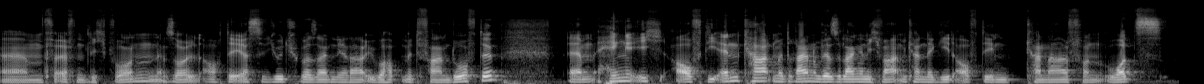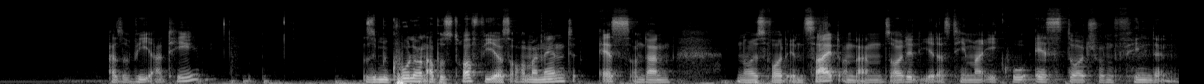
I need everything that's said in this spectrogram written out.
ähm, veröffentlicht worden. Er soll auch der erste YouTuber sein, der da überhaupt mitfahren durfte. Ähm, hänge ich auf die Endcard mit rein und wer so lange nicht warten kann, der geht auf den Kanal von What's, also WAT, Semikolon, Apostroph, wie ihr es auch immer nennt, S und dann neues Wort Inside und dann solltet ihr das Thema EQS dort schon finden.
